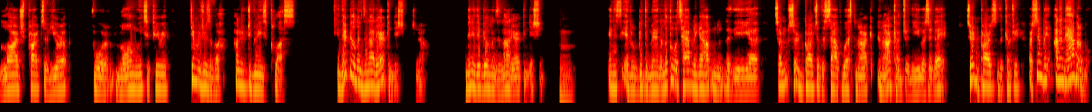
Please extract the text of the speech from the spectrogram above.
large parts of Europe, for long weeks of period, temperatures of 100 degrees plus. And their buildings are not air conditioned, you know. Many of their buildings are not air conditioned. Hmm. And it'll be demanded. Look at what's happening out in the, the uh, some certain parts of the Southwest in our, in our country, the US of A. Certain parts of the country are simply uninhabitable.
